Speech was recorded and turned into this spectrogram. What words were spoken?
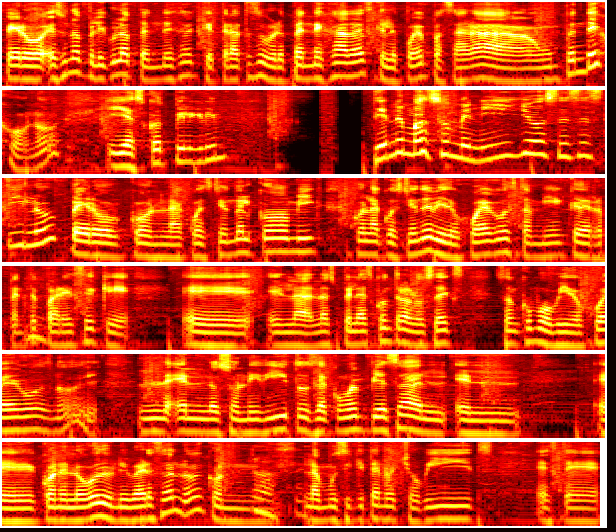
pero es una película pendeja que trata sobre pendejadas que le pueden pasar a un pendejo, ¿no? Y Scott Pilgrim tiene más o menos ese estilo, pero con la cuestión del cómic, con la cuestión de videojuegos también, que de repente parece que eh, en la- las peleas contra los ex son como videojuegos, ¿no? El- los soniditos, o sea, cómo empieza el, el, eh, con el logo de Universal, ¿no? Con Ah, sí. la musiquita en 8 bits, este,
